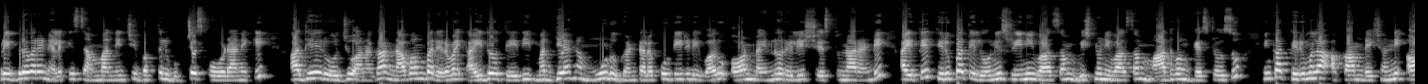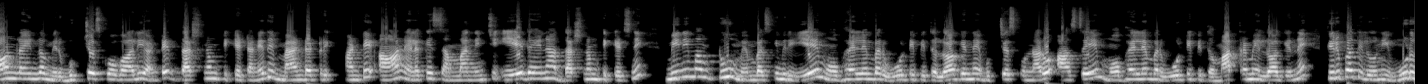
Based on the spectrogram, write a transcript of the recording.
ఫిబ్రవరి నెలకి సంబంధించి భక్తులు బుక్ చేసుకోవడానికి అదే రోజు అనగా నవంబర్ ఇరవై ఐదో తేదీ మధ్యాహ్నం మూడు గంటలకు టీటీడీ వారు ఆన్లైన్లో రిలీజ్ చేస్తున్నారండి. అయితే తిరుపతిలోని శ్రీనివాసం విష్ణు నివాసం మాధవం గెస్ట్ హౌస్ ఇంకా తిరుమల అకామిడేషన్ని ఆన్లైన్లో మీరు బుక్ చేసుకోవాలి అంటే దర్శనం టికెట్ అనేది మ్యాండటరీ అంటే ఆ నెలకి సంబంధించి ఏదైనా దర్శనం టికెట్స్ని మినిమం టూ మెంబర్స్కి మీరు ఏ మొబైల్ నెంబర్ ఓటీపీతో లాగిన్ అయి బుక్ చేసుకున్నారో ఆ సేమ్ మొబైల్ నెంబర్ ఓటీపీతో మాత్రమే లాగిన్ అయి తిరుపతిలోని మూడు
